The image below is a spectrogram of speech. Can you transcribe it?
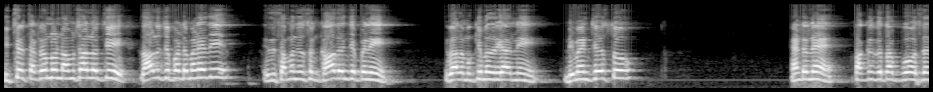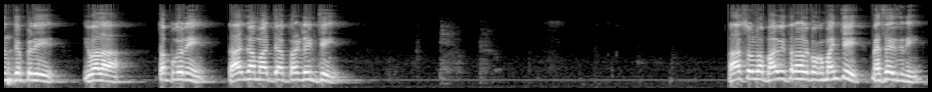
ఇచ్చిన చట్టంలో ఉన్న అంశాలను వచ్చి లాలుచిపడడం అనేది ఇది సమంజసం కాదని చెప్పి ఇవాళ ముఖ్యమంత్రి గారిని డిమాండ్ చేస్తూ వెంటనే పక్కకు తప్పుకోవచ్చని చెప్పి ఇవాళ తప్పుకొని రాజీనామా చే- ప్రకటించి రాష్ట్రంలో భావితరాలకు ఒక మంచి మెసేజ్ని.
